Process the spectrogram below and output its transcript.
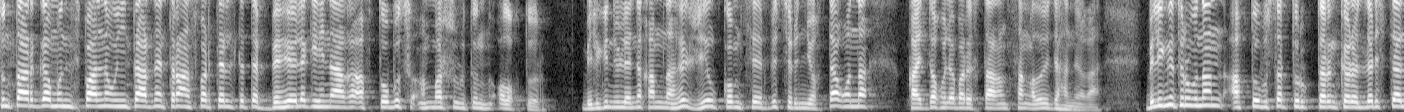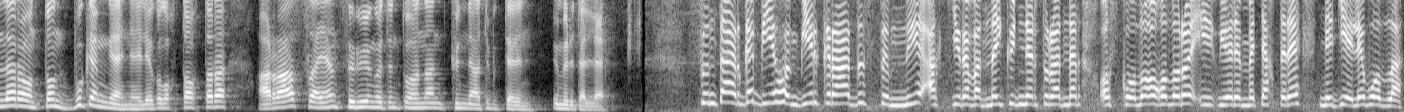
Сунтарга муниципальный унитарный транспорт тәлтәтә бәһөлә киһинага автобус маршрутын олоқтур. Билгин үләне камнахы жил ком сервис сүрүньөхтә гына кайда хуля барыктаган саңалы җаһаныга. Билинги тургунан автобустар туруктарын көрөлләр истәлләр, онтон бу кемгә нәһлек олоқтактара арас саян сырыың өтін туһанан күннәтү биктерин үмүртәлләр. Сунтарга 5-11 градус тымны актированнай күннер тураннар осколы оғылары үйерімметәқтері неделе болла.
